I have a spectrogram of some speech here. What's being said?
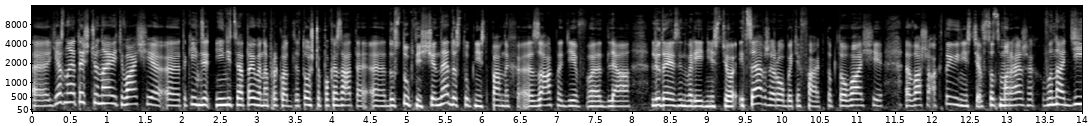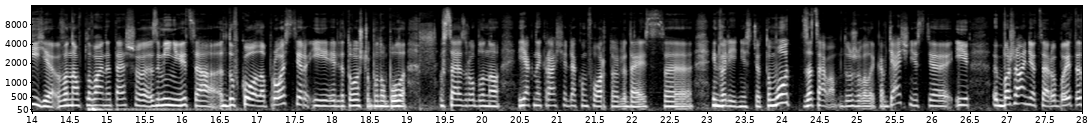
Е, Я знаю те, що навіть ваші е, такі ініціативи, наприклад, для того, щоб показати е, доступність чи недоступність певних закладів для людей з інвалідністю, і це вже робить ефект. Тобто, ваші ваша активність в соцмережах вона діє, вона впливає на те, що змінюється довкола простір, і для того, щоб воно було все зроблено якнайкраще для комфорту людей з інвалідністю. Тому за це вам дуже велика вдячність е, і бажання це робити.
